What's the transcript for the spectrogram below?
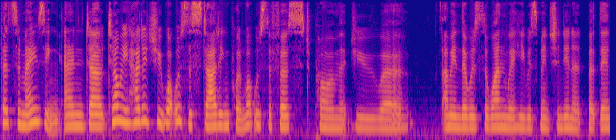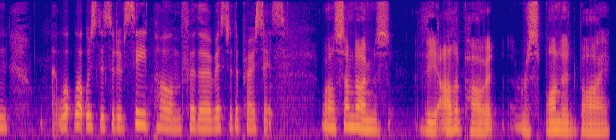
that's amazing. And uh, tell me, how did you? What was the starting point? What was the first poem that you? Uh, I mean, there was the one where he was mentioned in it, but then, what what was the sort of seed poem for the rest of the process? Well, sometimes the other poet responded by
